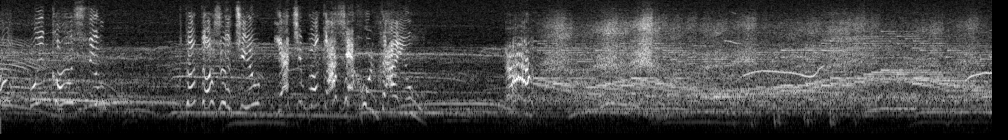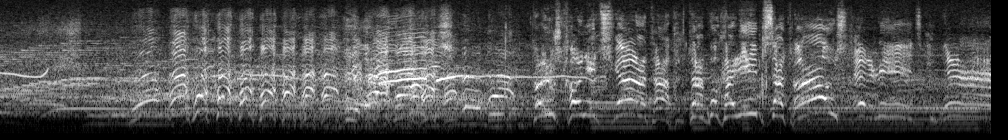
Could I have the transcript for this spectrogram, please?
O, mój kostium! Kto to rzucił? Ja ci pokażę, hultaju! To już koniec świata! To apokalipsa, to Austerlitz! Nie.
